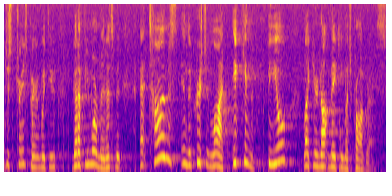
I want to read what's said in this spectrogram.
just transparent with you. We've got a few more minutes, but at times in the Christian life, it can feel like you're not making much progress,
